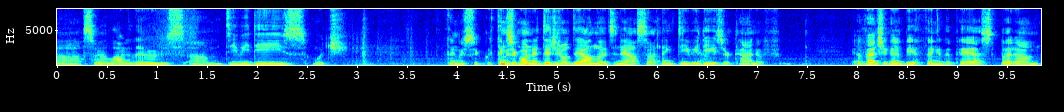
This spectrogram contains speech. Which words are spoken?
Uh, so a lot of those um, DVDs, which things are, things are going to digital downloads now. So I think DVDs yeah. are kind of eventually going to be a thing of the past. But um,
